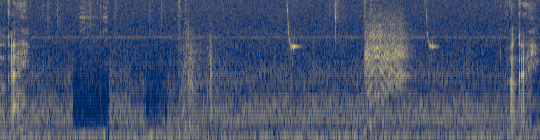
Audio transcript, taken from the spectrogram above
Okay. Okay.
